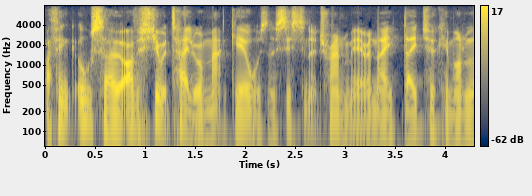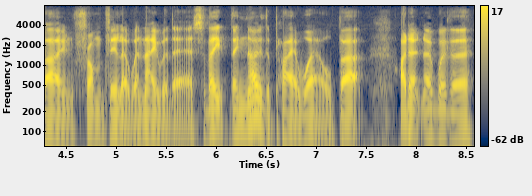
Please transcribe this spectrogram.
I think also either Stuart Taylor or Matt Gill was an assistant at Tranmere, and they, they took him on loan from Villa when they were there, so they, they know the player well. But I don't know whether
